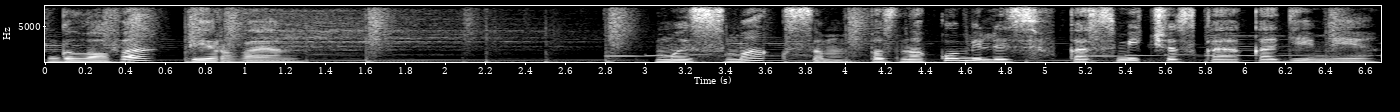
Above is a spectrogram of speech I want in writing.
Глава первая. Мы с Максом познакомились в космической академии.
